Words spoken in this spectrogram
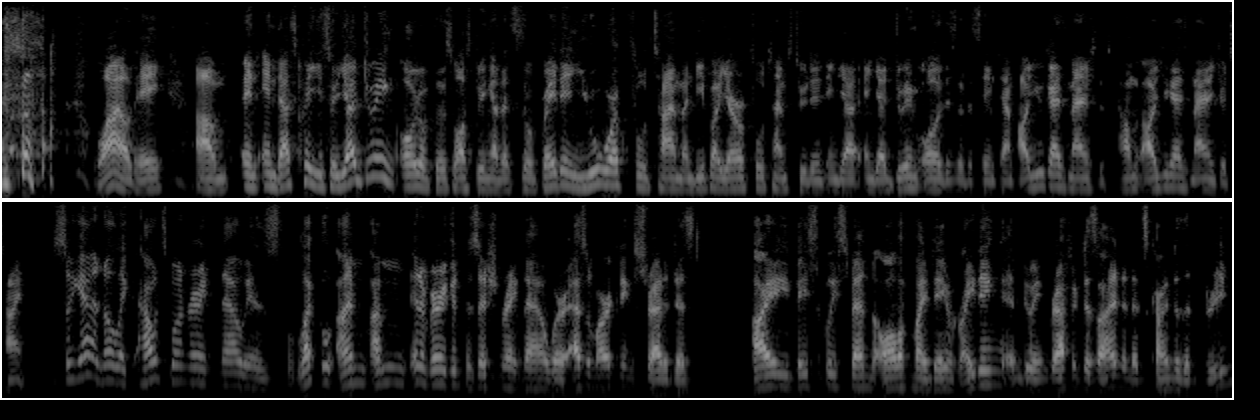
Wild, hey. Um, and, and that's crazy. So you're doing all of this whilst doing others. So Braden, you work full time, Mandeepa, you're a full time student, and you're and you're doing all of this at the same time. How do you guys manage the How how do you guys manage your time? So yeah, no, like how it's going right now is luckily I'm I'm in a very good position right now where as a marketing strategist, I basically spend all of my day writing and doing graphic design, and it's kind of the dream.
